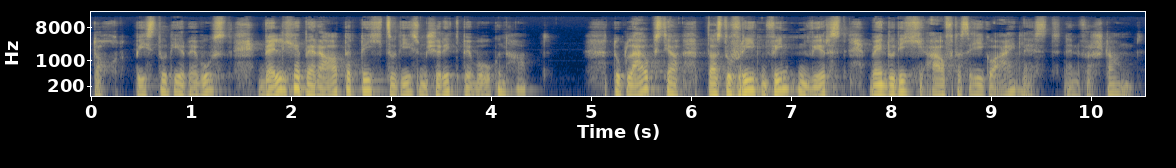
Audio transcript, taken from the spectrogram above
doch bist du dir bewusst, welcher Berater dich zu diesem Schritt bewogen hat? Du glaubst ja, dass du Frieden finden wirst, wenn du dich auf das Ego einlässt, den Verstand.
